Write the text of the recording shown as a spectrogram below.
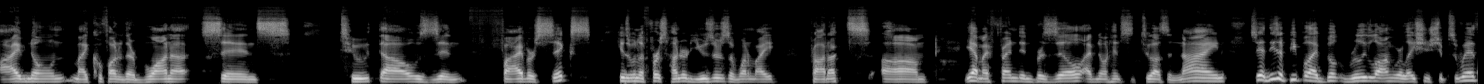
I've known my co founder there, Mbwana, since 2005 or six. He's one of the first 100 users of one of my products. Um, yeah, my friend in Brazil, I've known him since 2009. So, yeah, these are people I've built really long relationships with.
